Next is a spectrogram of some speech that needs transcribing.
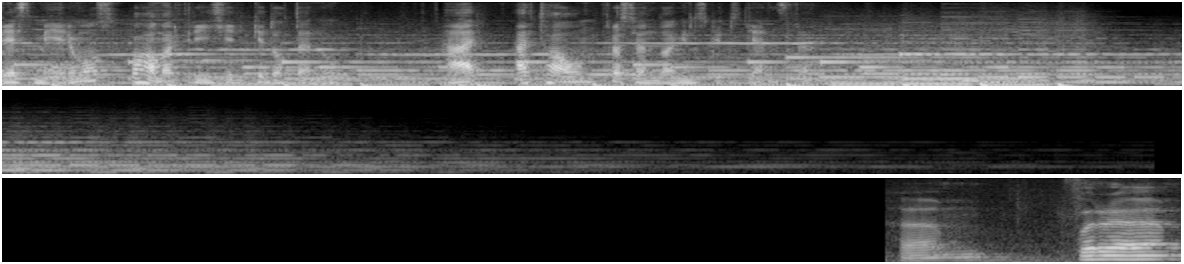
Les mer om oss på hamarfrikirke.no. Her er talen fra søndagens gudstjeneste. For, eh,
